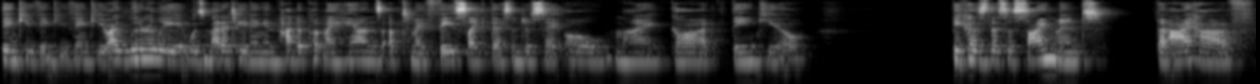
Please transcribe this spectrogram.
Thank you, thank you, thank you. I literally was meditating and had to put my hands up to my face like this and just say, Oh my God, thank you because this assignment that I have,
